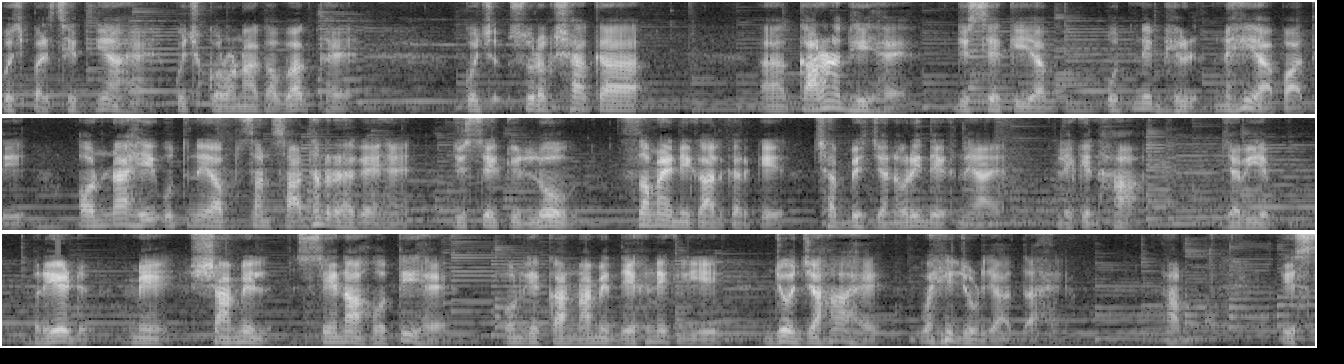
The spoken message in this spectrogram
कुछ परिस्थितियाँ हैं, कुछ कोरोना का वक्त है, कुछ सुरक्षा का कारण भी है, जिससे कि अब उतनी भीड़ नहीं आ पाती और न ही उतने अब संसाधन रह गए हैं, जिससे कि लोग समय निकाल करके 26 जनवरी देखने आए। लेकिन हाँ जब ये परेड में शामिल सेना होती है, उनके कारनामे देखने के लिए जो जहाँ है, वहीं जुड़ जाता है। हम इस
